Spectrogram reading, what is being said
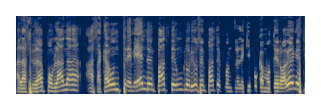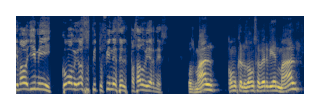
a la ciudad poblana a sacar un tremendo empate, un glorioso empate contra el equipo camotero. A ver, mi estimado Jimmy, ¿cómo miró a sus pitufines el pasado viernes? Pues mal, ¿cómo que los vamos a ver bien mal?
